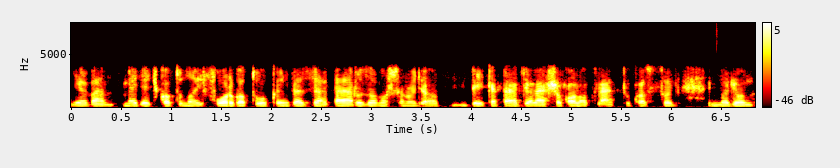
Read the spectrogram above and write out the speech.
nyilván megy egy katonai forgatókönyv ezzel párhuzamosan, hogy a béketárgyalások alatt láttuk azt, hogy egy nagyon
